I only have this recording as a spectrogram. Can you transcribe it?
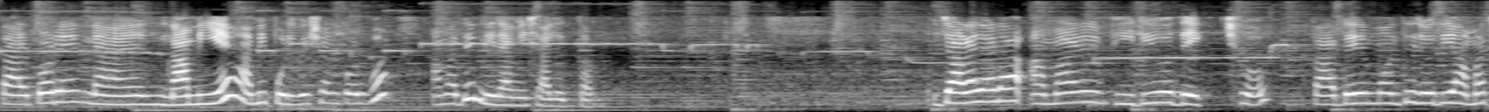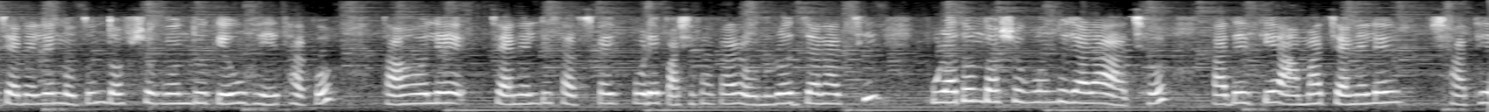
তারপরে নামিয়ে আমি পরিবেশন করব। আমাদের নিরামিষ আলুর দম। যারা যারা আমার ভিডিও দেখছ, তাদের মধ্যে যদি আমার চ্যানেলের নতুন দর্শক বন্ধু কেউ হয়ে থাকো, তাহলে চ্যানেলটি সাবস্ক্রাইব করে পাশে থাকার অনুরোধ জানাচ্ছি। পুরাতন দর্শক বন্ধু যারা আছো, তাদেরকে আমার চ্যানেলের সাথে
